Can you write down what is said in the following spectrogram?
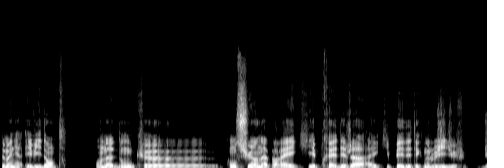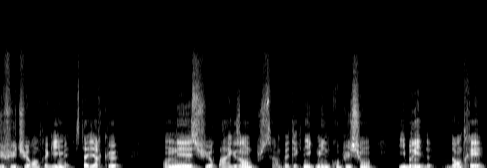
de manière évidente. On a donc euh, conçu un appareil qui est prêt déjà à équiper des technologies du, futur, entre guillemets. C'est-à-dire que on est sur, par exemple, c'est un peu technique, mais une propulsion hybride d'entrée.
